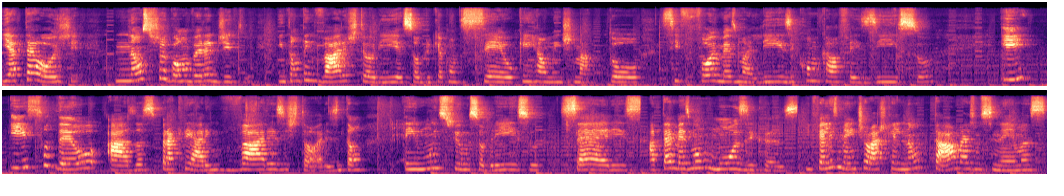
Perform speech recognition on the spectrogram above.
e até hoje não se chegou a um veredito. Então tem várias teorias sobre o que aconteceu, quem realmente matou, se foi mesmo a Lizzie, como que ela fez isso. E isso deu asas para criarem várias histórias. Então tem muitos filmes sobre isso, séries, até mesmo músicas. Infelizmente eu acho que ele não tá mais nos cinemas.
